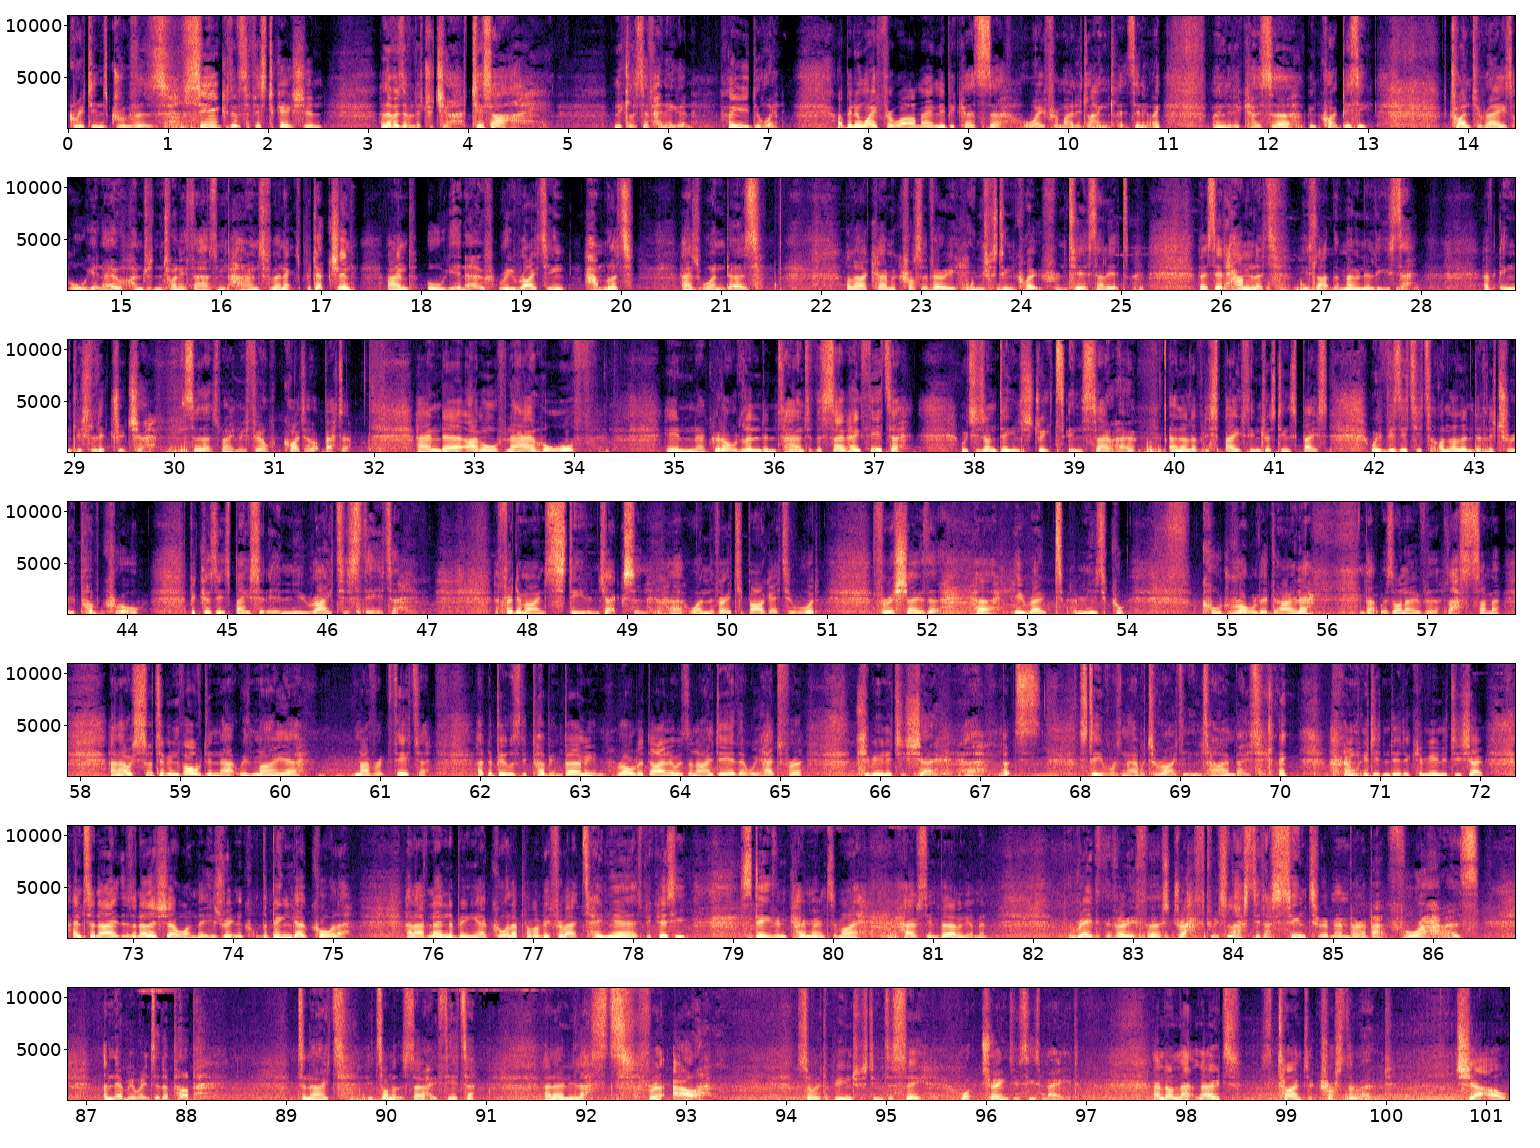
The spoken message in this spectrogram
Greetings, groovers, secret of sophistication, lovers of literature. Tis I, Nicholas of Hennegan. How are you doing? I've been away for a while, mainly because, uh, away from my little anklets anyway, mainly because uh, I've been quite busy trying to raise, all you know, £120,000 for my next production, and, all you know, rewriting Hamlet, as one does. Although I came across a very interesting quote from T.S. Eliot that said, Hamlet is like the Mona Lisa of English literature. So that's made me feel quite a lot better. And uh, I'm off now, off in uh, good old London town to the Soho Theatre, which is on Dean Street in Soho, and a lovely space, interesting space. We visit it on the London Literary Pub Crawl because it's basically a new writers' theatre. A friend of mine, Stephen Jackson, uh, won the Verity Bargate Award for a show that uh, he wrote a musical called Roller Diner. That was on over last summer, and I was sort of involved in that with my uh, Maverick Theatre at the Billesley pub in Birmingham. Roller Diner was an idea that we had for a community show, uh, but Steve wasn't able to write it in time, basically, and we didn't do the community show. And tonight there's another show on that he's written called The Bingo Caller. And I've known the bingo caller probably for about 10 years because he, Stephen, came round to my house in Birmingham and read the very first draft, which lasted, I seem to remember, about four hours. And then we went to the pub. Tonight, it's on at the Soho Theatre and only lasts for an hour. So it'll be interesting to see what changes he's made. And on that note, it's time to cross the road. Ciao.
